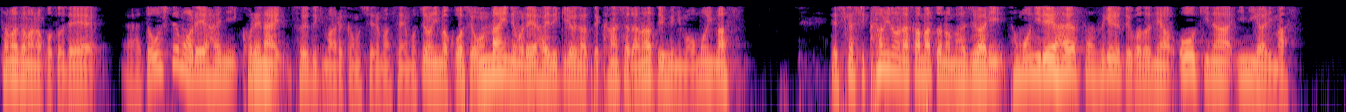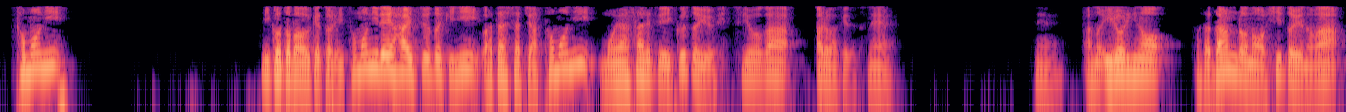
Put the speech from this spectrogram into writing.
様々なことで、どうしても礼拝に来れない、そういう時もあるかもしれません。もちろん今こうしてオンラインでも礼拝できるようになって感謝だなというふうにも思います。しかし神の仲間との交わり、共に礼拝を捧げるということには大きな意味があります。共に御言葉を受け取り、共に礼拝するときに私たちは共に燃やされていくという必要があるわけですね。ねあの、いろりの、また暖炉の火というのは、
